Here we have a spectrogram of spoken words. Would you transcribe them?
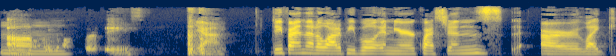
Um, Mhm. for things. Yeah. Do you find that a lot of people in your questions are like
